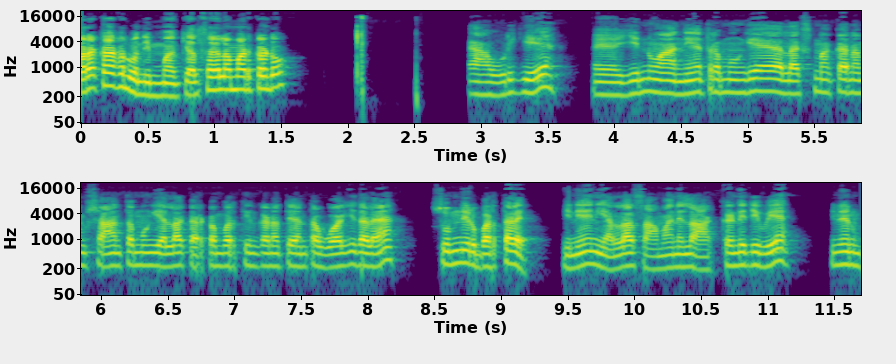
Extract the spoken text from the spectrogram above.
ಬರಕ್ಕಾಗಲ್ವ ನಿಮ್ಮ ಕೆಲಸ ಎಲ್ಲ ಮಾಡ್ಕೊಂಡು? ಆ ಹುಡುಗಿ ಇನ್ನು ಆ ನೇತ್ರಮ್ಮಂಗೆ ಲಕ್ಷ್ಮಕ್ಕ, ನಮ್ ಮುಂಗೆ ಎಲ್ಲ ಕರ್ಕೊಂಡ್ ಬರ್ತೀನಿ ಕಣತೆ ಅಂತ ಹೋಗಿದ್ದಾಳೆ ಸುಮ್ನಿರು, ಬರ್ತಾಳೆ. ಇನ್ನೇನ್ ಎಲ್ಲಾ ಸಾಮಾನೆಲ್ಲ ಹಾಕೊಂಡಿದೀವಿ. ಇನ್ನೇನ್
